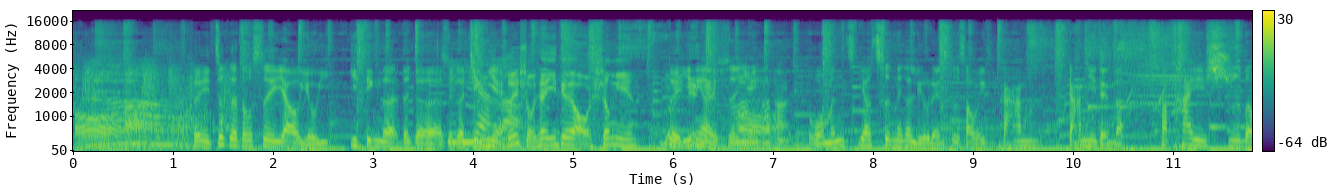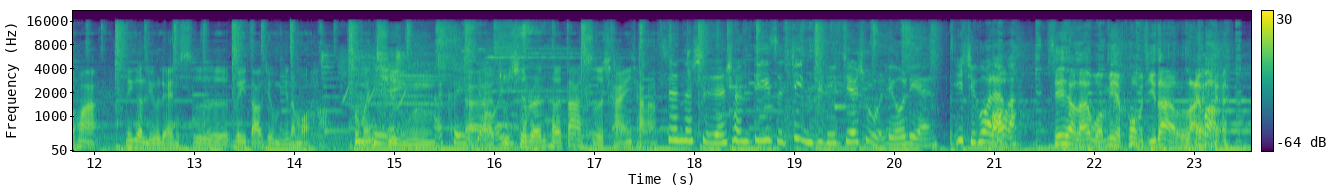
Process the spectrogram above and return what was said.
哦啊，所以这个都是要有一一定的这个这个经验。所以首先一定要有声音，对，一定要有声音啊。我们要吃那个榴莲是稍微干干一点的，它太湿的话，那个榴莲是味道就没那么好。我们请呃主持人和大使尝一尝。真的是人生第一次近距离接触榴莲，一起过来吧。接下来我们也迫不及待了，来吧。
